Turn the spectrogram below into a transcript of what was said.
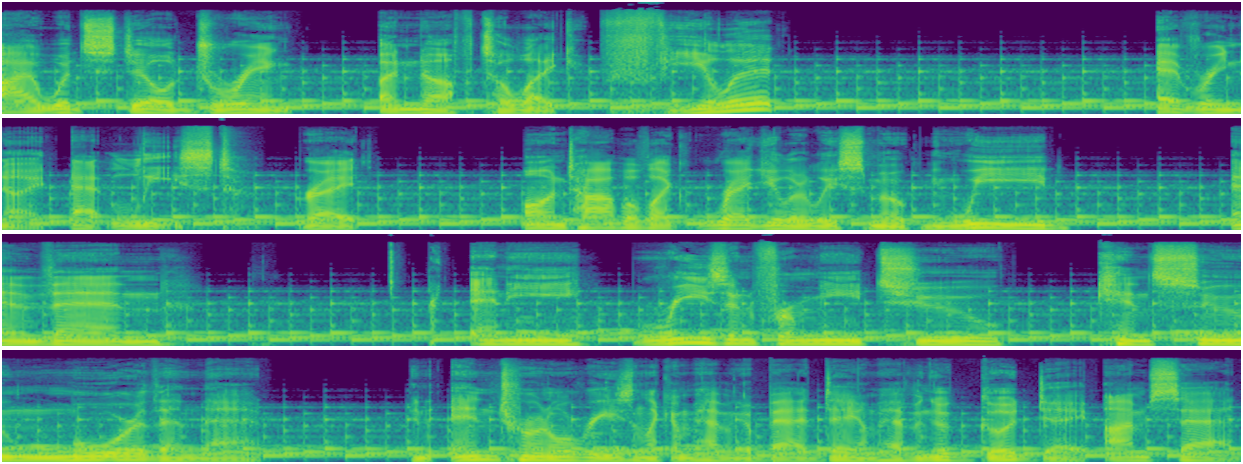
I would still drink enough to like feel it every night at least, right? On top of like regularly smoking weed and then any reason for me to consume more than that. An internal reason, like I'm having a bad day, I'm having a good day, I'm sad,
